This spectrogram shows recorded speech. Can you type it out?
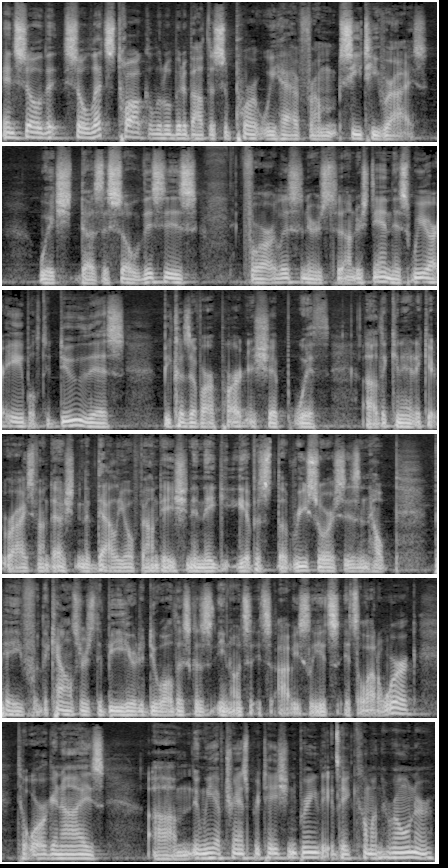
And so, the, so let's talk a little bit about the support we have from CT Rise, which does this. So this is for our listeners to understand this. We are able to do this because of our partnership with uh, the Connecticut Rise Foundation, the Dalio Foundation, and they give us the resources and help pay for the counselors to be here to do all this because you know it's it's obviously it's it's a lot of work to organize. Um, and we have transportation. Bring they, they come on their own, or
